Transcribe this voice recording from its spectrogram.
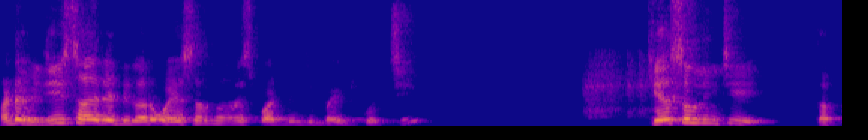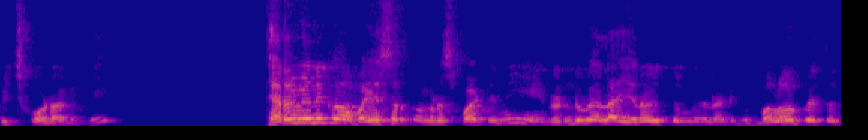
అంటే విజయసాయి రెడ్డి గారు వైఎస్ఆర్ కాంగ్రెస్ పార్టీ నుంచి బయటకు వచ్చి కేసుల నుంచి తప్పించుకోవడానికి తెర వెనుక వైఎస్ఆర్ కాంగ్రెస్ పార్టీని రెండు వేల ఇరవై తొమ్మిది నాటికి బలోపేతం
